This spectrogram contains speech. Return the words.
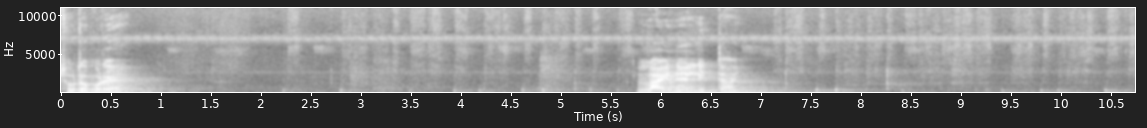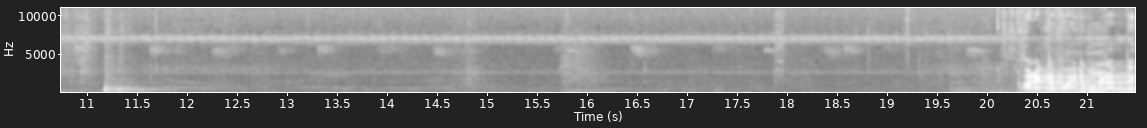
ছোট করে লাইনে লিখতে হয় আর একটা পয়েন্ট মনে রাখবে।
